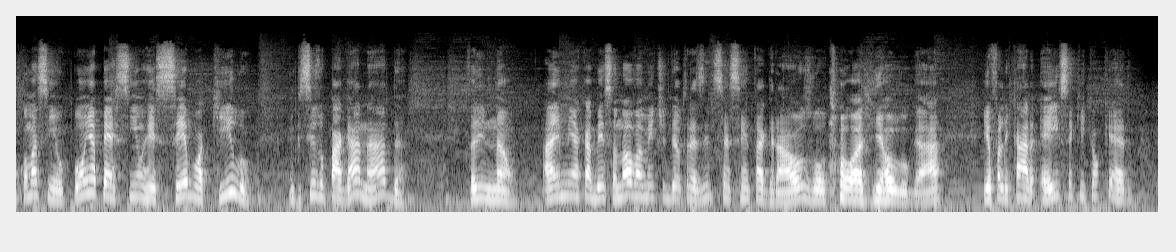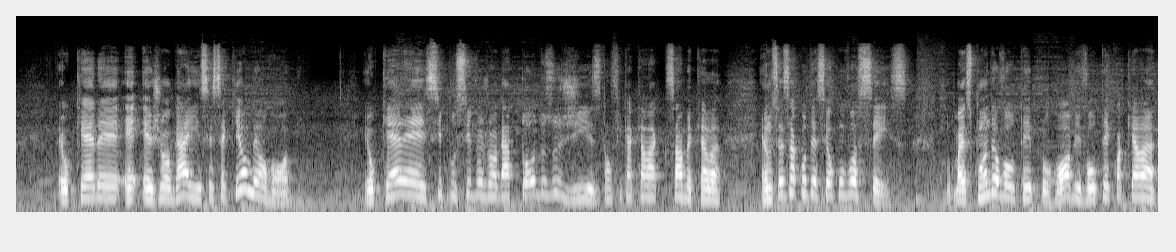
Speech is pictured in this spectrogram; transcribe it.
como assim? Eu ponho a pecinha, eu recebo aquilo, não preciso pagar nada. Falei, não. Aí minha cabeça novamente deu 360 graus, voltou ali ao lugar. E eu falei, cara, é isso aqui que eu quero. Eu quero é, é, é jogar isso. Esse aqui é o meu hobby. Eu quero, é, se possível, jogar todos os dias. Então fica aquela, sabe, aquela. Eu não sei se aconteceu com vocês, mas quando eu voltei pro hobby, voltei com aquela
